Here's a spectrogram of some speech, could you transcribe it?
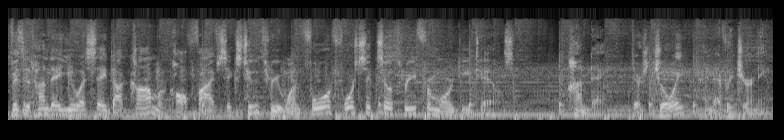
Visit HyundaiUSA.com or call 562 for more details. Hyundai, there's joy in every journey.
